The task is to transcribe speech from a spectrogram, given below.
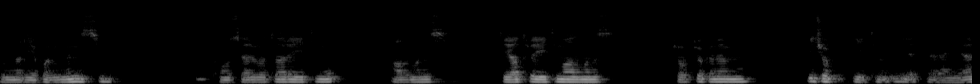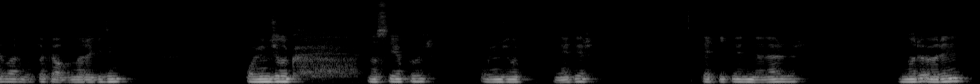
bunları yapabilmeniz için konservatuar eğitimi almanız, tiyatro eğitimi almanız çok çok önemli. Birçok eğitim veren yer var. Mutlaka bunlara gidin. Oyunculuk nasıl yapılır? Oyunculuk nedir? Teknikleri nelerdir? Bunları öğrenin.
